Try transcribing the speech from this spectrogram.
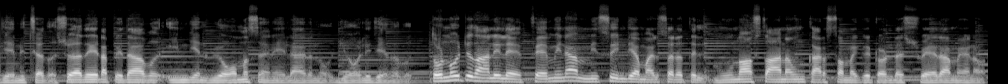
ജനിച്ചത്. ശ്വേതയുടെ പിതാവ് ഇന്ത്യൻ വ്യോമസേനയിലായിരുന്നു ജോലി ചെയ്തത്. തൊണ്ണൂറ്റിനാലിലെ ഫെമിന മിസ് ഇന്ത്യ മത്സരത്തിൽ മൂന്നാം സ്ഥാനവും കരസ്ഥമാക്കിയിട്ടുണ്ട് ശ്വേത മേനോൻ.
